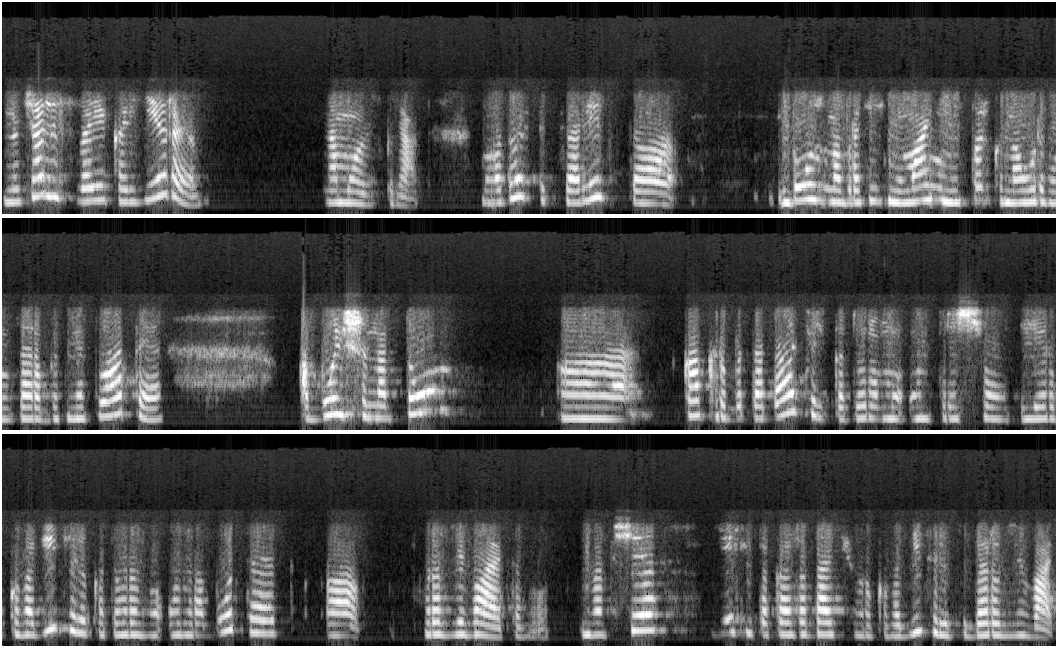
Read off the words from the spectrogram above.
В начале своей карьеры, на мой взгляд, молодой специалист э, должен обратить внимание не только на уровень заработной платы, а больше на том, а, как работодатель, которому он пришел, или руководитель, которого он работает, а, развивает его. И вообще, есть ли такая задача у руководителя тебя развивать?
